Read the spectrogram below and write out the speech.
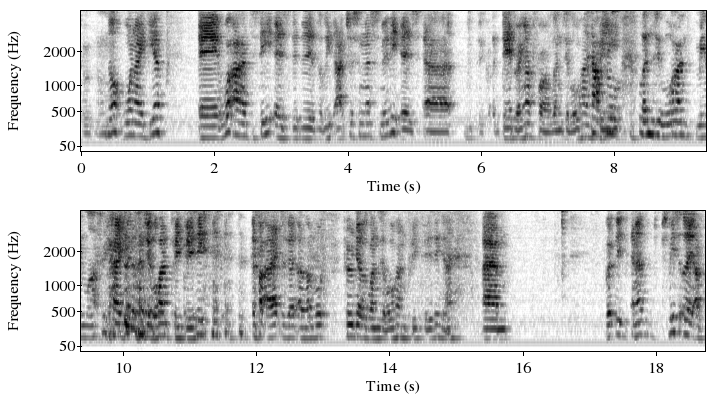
don't know. Not one idea. Uh, what I have to say is that the, the lead actress in this movie is uh, a dead ringer for Lindsay Lohan. Afro, Lindsay Lohan, main lassie. Pre- Lindsay Lohan, pre crazy. in fact, I actually I wrote poor girl's Lindsay Lohan, pre crazy. Yeah. Um, but if, and basically, I've,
